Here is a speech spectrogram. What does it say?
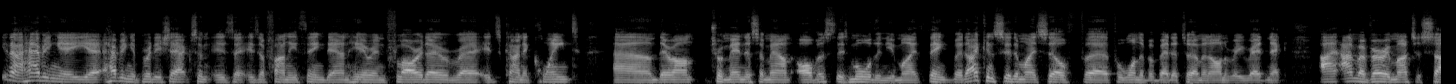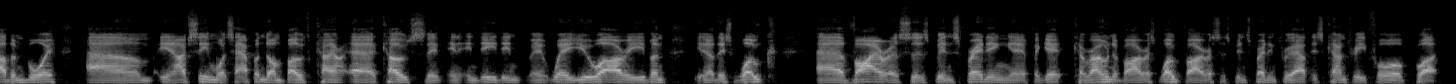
you know having a uh, having a British accent is a, is a funny thing down here in Florida. Uh, it's kind of quaint. Um, there aren't tremendous amount of us. There's more than you might think, but I consider myself, uh, for want of a better term, an honorary redneck. I, am a very much a Southern boy. Um, you know, I've seen what's happened on both co- uh, coasts. In, in, indeed, in, in, uh, where you are, even you know, this woke. Uh, virus has been spreading. Uh, forget coronavirus. Woke virus has been spreading throughout this country for what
